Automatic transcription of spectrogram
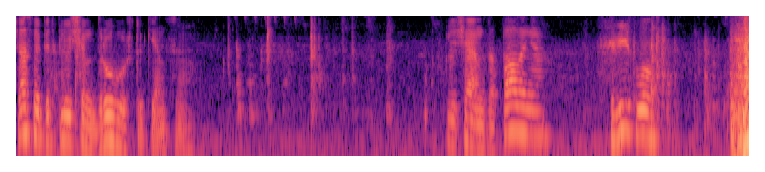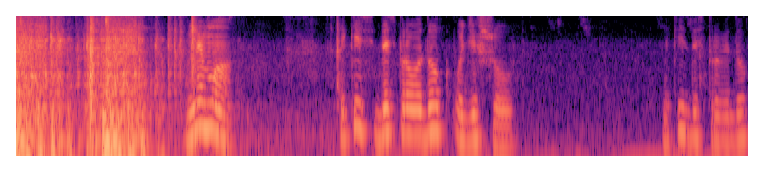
зараз ми підключимо другу штукенцію. Включаємо запалення, світло. Нема. Якийсь десь проводок одійшов. Якийсь десь провідок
